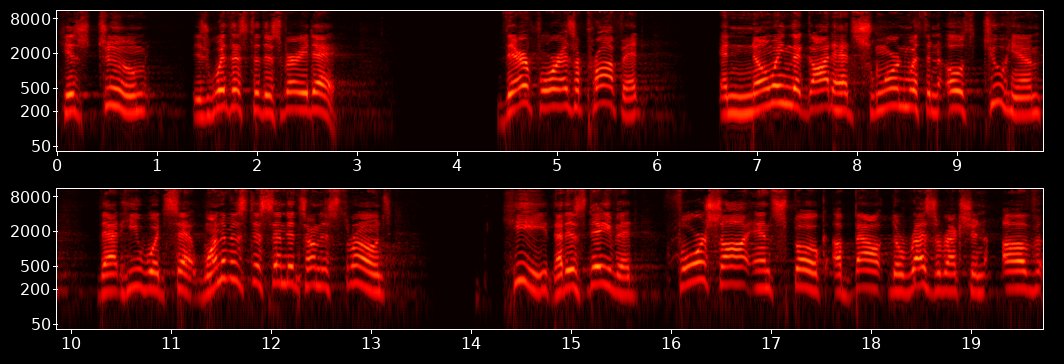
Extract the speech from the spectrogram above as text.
His tomb is with us to this very day. Therefore, as a prophet, and knowing that God had sworn with an oath to him that he would set one of his descendants on his thrones, he, that is David, foresaw and spoke about the resurrection of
